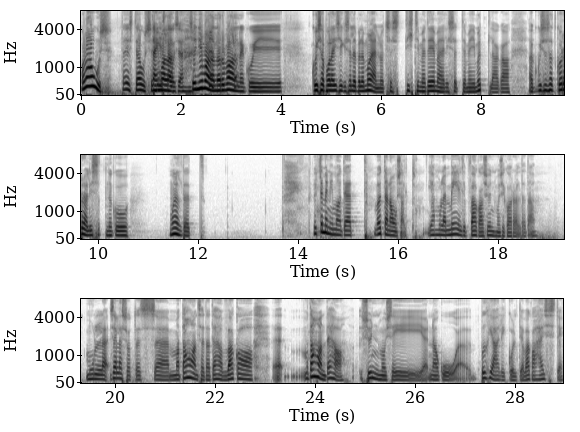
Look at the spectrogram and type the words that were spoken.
Ole aus, täiesti aus, see on jumala, see on jumala normaalne, kui, kui sa pole isegi selle peale mõelnud, sest tihti me teeme lihtsalt ja me ei mõtle, aga, aga kui sa saad korra lihtsalt nagu mõelda, et. ütleme niimoodi, et ma ütlen ausalt, jah, mulle meeldib väga sündmusi korraldada mulle selles suhtes äh, ma tahan seda teha väga, äh, ma tahan teha sündmusi nagu äh, põhjalikult ja väga hästi,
